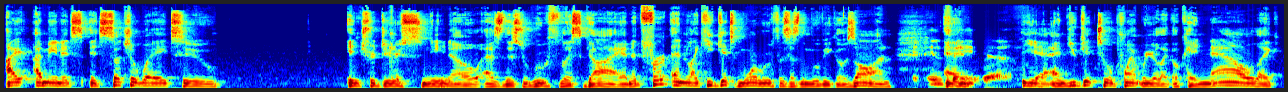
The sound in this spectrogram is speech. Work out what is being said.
I, I mean, it's it's such a way to introduce Nino as this ruthless guy, and at first, and like he gets more ruthless as the movie goes on. Insane. yeah. Yeah, and you get to a point where you're like, okay, now like,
